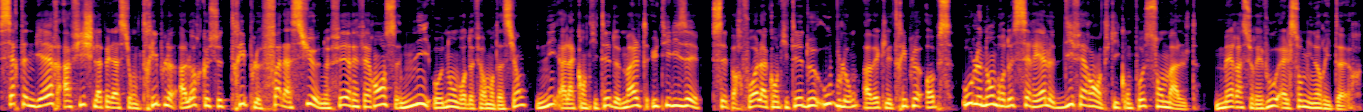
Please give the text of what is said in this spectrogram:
Certaines bières affichent l'appellation triple alors que ce triple fallacieux ne fait référence ni au nombre de fermentations ni à la quantité de malt utilisée. C'est parfois la quantité de houblon avec les triple hops ou le nombre de céréales différentes qui composent son malt. Mais rassurez-vous, elles sont minoritaires.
